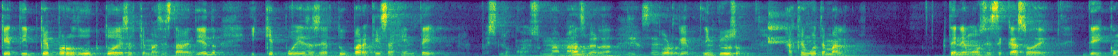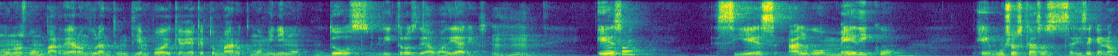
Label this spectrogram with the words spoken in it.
¿Qué, tip, ¿Qué producto es el que más está vendiendo? ¿Y qué puedes hacer tú para que esa gente pues lo consuma más, ¿verdad? Porque incluso acá en Guatemala tenemos ese caso de, de, cómo nos bombardearon durante un tiempo de que había que tomar como mínimo dos litros de agua diarios. Eso, si es algo médico, en muchos casos se dice que no.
